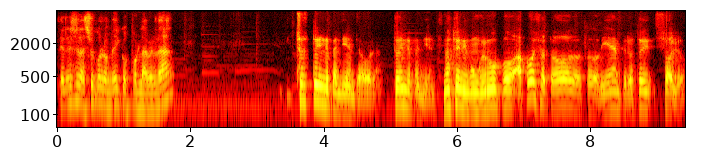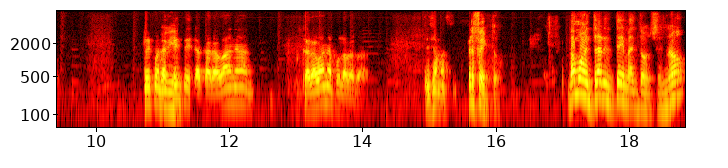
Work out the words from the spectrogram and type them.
¿Tenés relación con los médicos por la verdad? Yo estoy independiente ahora, estoy independiente. No estoy en ningún grupo, apoyo todo, todo bien, pero estoy solo. Estoy con la gente de la caravana, caravana por la verdad. Se llama así. Perfecto. Vamos a entrar en tema entonces, ¿no?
